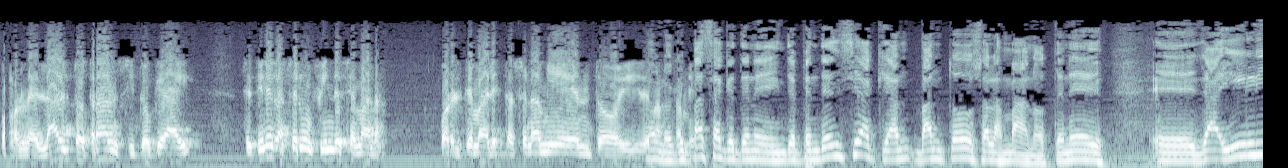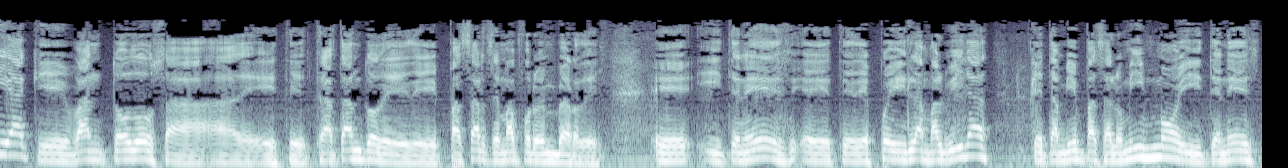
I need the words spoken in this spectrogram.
por el alto tránsito que hay, se tiene que hacer un fin de semana por el tema del estacionamiento y demás. lo que pasa es que tenés independencia que van todos a las manos, tenés eh, ya Ilia que van todos a, este, tratando de, pasar semáforo en verde eh, y tenés este, después Islas Malvinas que también pasa lo mismo y tenés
